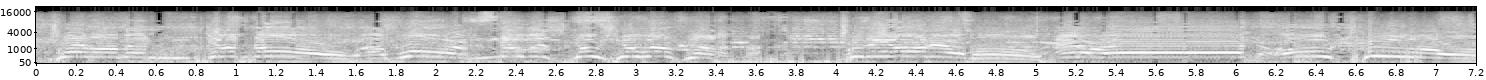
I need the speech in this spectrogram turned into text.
and gentlemen, give a no, a warm Nova Scotia welcome to the Honorable Erin O'Toole.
